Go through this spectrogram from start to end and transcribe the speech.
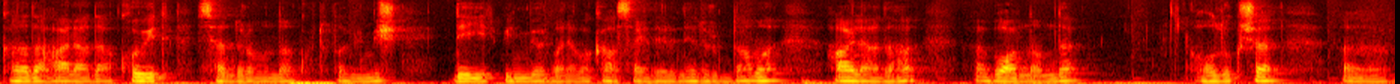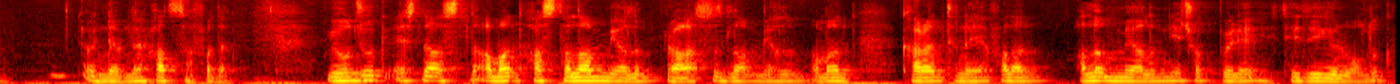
Kanada hala da Covid sendromundan kurtulabilmiş değil. Bilmiyorum hani vaka sayıları ne durumda ama hala daha e, bu anlamda oldukça önlemler hat safhada. Yolculuk esnasında aman hastalanmayalım, rahatsızlanmayalım, aman karantinaya falan alınmayalım diye çok böyle tedirgin olduk.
